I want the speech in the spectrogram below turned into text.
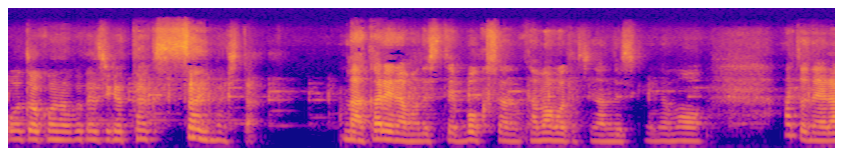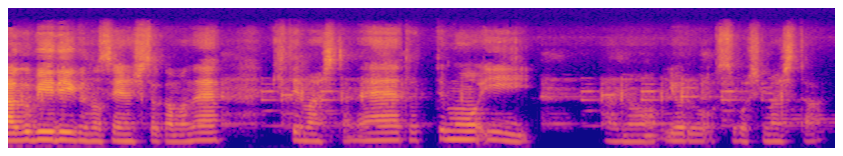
男の子たちがたくさんいました。まあ彼らもですね、ボクサーの卵たちなんですけれども、あとね、ラグビーリーグの選手とかもね、来てましたね。とってもいい、あの、夜を過ごしました。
